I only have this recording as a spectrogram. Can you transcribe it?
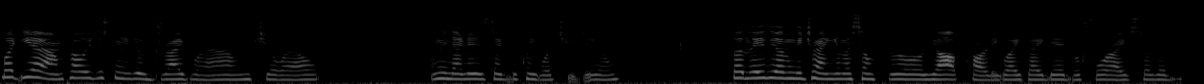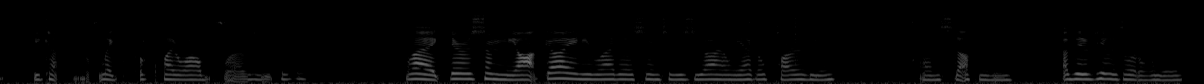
But yeah, I'm probably just gonna go drive around, chill out. I mean, that is technically what you do. But maybe I'm gonna try and get myself the little yacht party like I did before I started become like quite a while before I was a YouTuber. Like there was some yacht guy and he let us into his yacht and we had a party and stuff and a bit of it was a little weird.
